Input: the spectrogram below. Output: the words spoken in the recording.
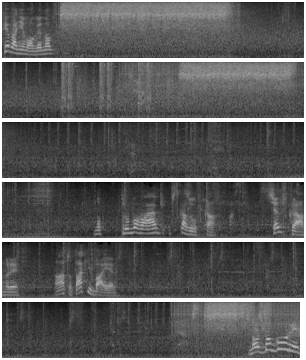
Chyba nie mogę, no. No próbowałem wskazówka. Strzel w klamry. A to taki bajer. No do góry,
